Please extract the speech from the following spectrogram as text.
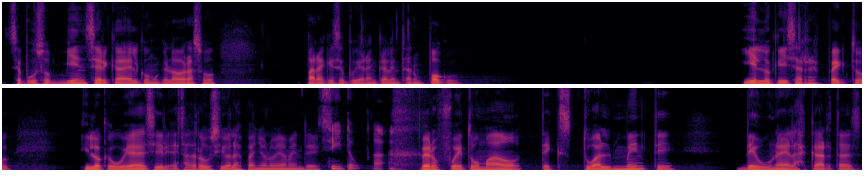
se puso bien cerca de él, como que lo abrazó, para que se pudieran calentar un poco. Y es lo que dice al respecto, y lo que voy a decir está traducido al español obviamente, Cito. Ah, pero fue tomado textualmente de una de las cartas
